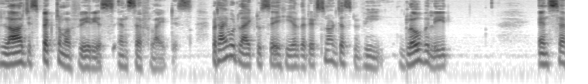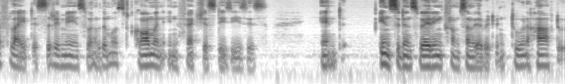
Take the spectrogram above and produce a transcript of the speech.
large spectrum of various encephalitis. But I would like to say here that it's not just we. Globally, encephalitis remains one of the most common infectious diseases, and incidence varying from somewhere between 2.5 to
